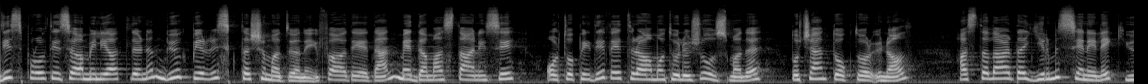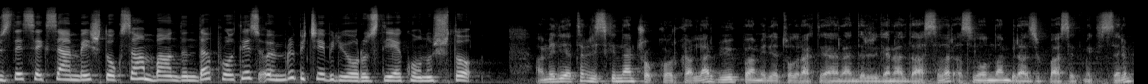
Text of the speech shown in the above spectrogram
Diz protezi ameliyatlarının büyük bir risk taşımadığını ifade eden Meddam Hastanesi Ortopedi ve Travmatoloji uzmanı doçent doktor Ünal, hastalarda 20 senelik %85-90 bandında protez ömrü biçebiliyoruz diye konuştu. Ameliyatın riskinden çok korkarlar. Büyük bir ameliyat olarak değerlendirir genelde hastalar. Asıl ondan birazcık bahsetmek isterim.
